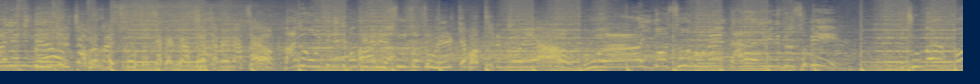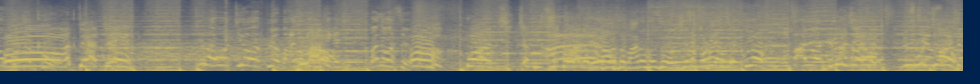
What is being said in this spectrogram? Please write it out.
아, 아니었는데 요. 잡으러 갈 수가 없어. 잡아놨어요. 잡아놨어요. 만원 올 때까지 아니 됩니다. 순서도 왜 이렇게 버티는 거예요? 우와, 이거 순 오늘 날아다니고 있는 그런 수비. 자, 중반 어, 어, 잡고 안돼 안돼. 플라워 뛰어왔고요. 만원 올 때까지 만원 왔어요. 어, 와 진짜 미친 것 같아요. 들어가서 만원 선수 원시로 걸렸고요. 만원 왔어요. 맞아요. 루지오 왔죠.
